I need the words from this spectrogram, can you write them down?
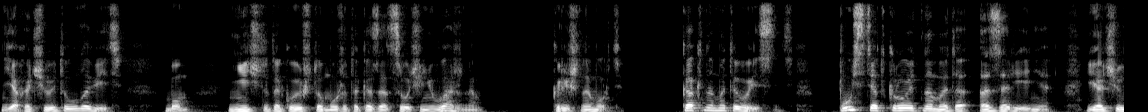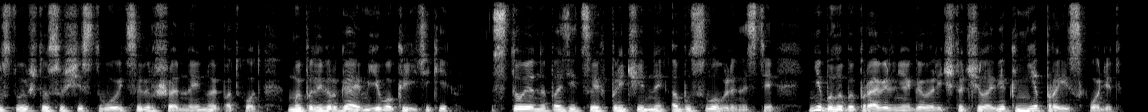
Я хочу это уловить. Бом, нечто такое, что может оказаться очень важным. Кришнамурти. Как нам это выяснить? Пусть откроет нам это озарение. Я чувствую, что существует совершенно иной подход. Мы подвергаем его критике – Стоя на позициях причинной обусловленности, не было бы правильнее говорить, что человек не происходит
